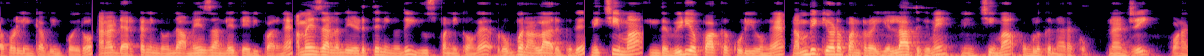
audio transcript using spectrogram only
ரெஃபர் லிங்க் அப்படின்னு போயிடும் ஆனால் டேரெக்டாக நீங்கள் வந்து அமேசான்லேயே தேடி பாருங்கள் அமேசான்லேருந்து எடுத்து நீங்கள் வந்து யூஸ் பண்ணிக்கோங்க. ரொம்ப நல்லா இருக்குது. நிச்சயமாக இந்த வீடியோ பார்க்கக்கூடியவங்க நம்பிக்கையோட பண்ணுற எல்லாத்துக்குமே நிச்சயமாக உங்களுக்கு நடக்கும். நன்றி வணக்கம்.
